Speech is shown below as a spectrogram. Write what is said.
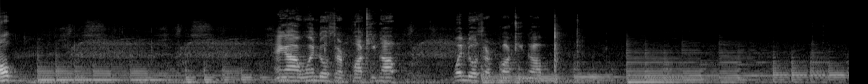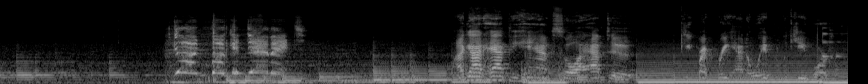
Oh. Hang on, windows are fucking up. Windows are fucking up. God fucking damn it! I got happy hands, so I have to keep my free hand away from the keyboard.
